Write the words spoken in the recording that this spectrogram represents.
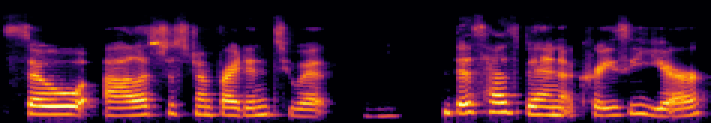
So uh, let's just jump right into it. Mm-hmm. This has been a crazy year.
